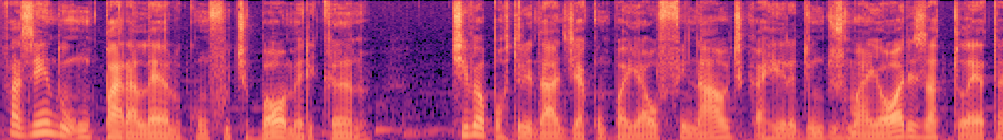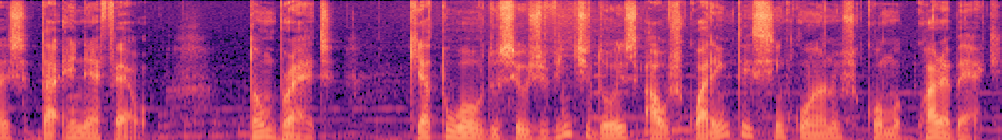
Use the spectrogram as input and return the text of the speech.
Fazendo um paralelo com o futebol americano, tive a oportunidade de acompanhar o final de carreira de um dos maiores atletas da NFL, Tom Brady, que atuou dos seus 22 aos 45 anos como quarterback.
